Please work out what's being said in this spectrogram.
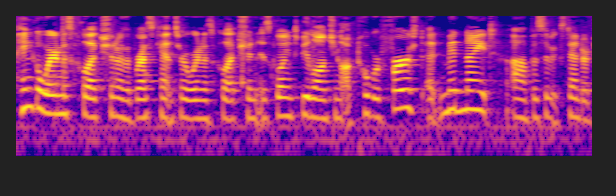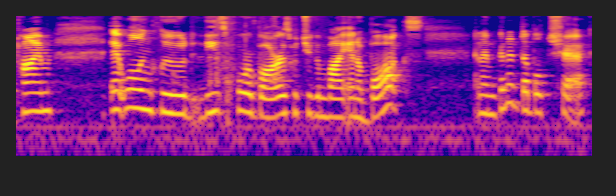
pink awareness collection or the breast cancer awareness collection is going to be launching October 1st at midnight uh, Pacific Standard Time. It will include these four bars, which you can buy in a box. And I'm gonna double check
